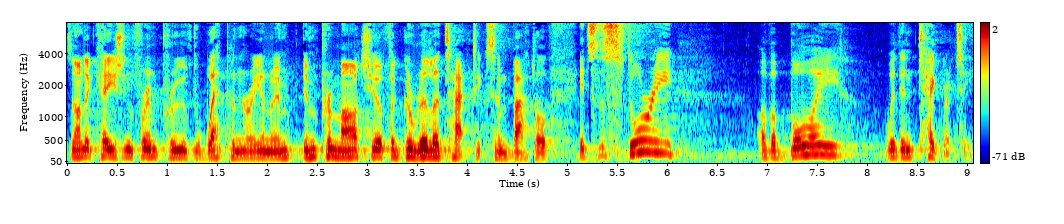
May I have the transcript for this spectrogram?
it's not an occasion for improved weaponry and imprimatur for guerrilla tactics in battle. It's the story of a boy with integrity,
